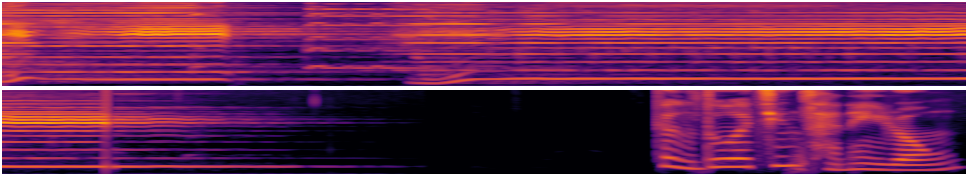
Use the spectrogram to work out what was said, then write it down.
雨。更多精彩内容，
